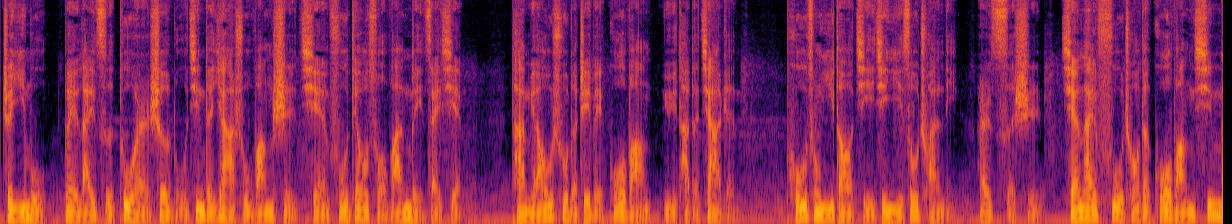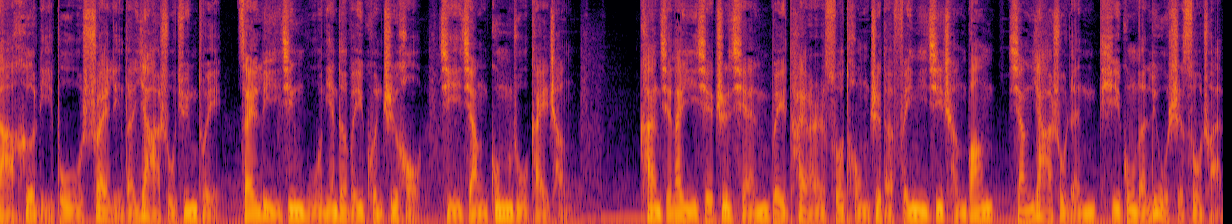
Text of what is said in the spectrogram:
这一幕被来自杜尔舍鲁金的亚述王室潜伏雕塑完美再现。他描述了这位国王与他的家人仆从一道挤进一艘船里，而此时前来复仇的国王辛纳赫里布率领的亚述军队，在历经五年的围困之后，即将攻入该城。看起来，一些之前为泰尔所统治的腓尼基城邦向亚述人提供了六十艘船，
